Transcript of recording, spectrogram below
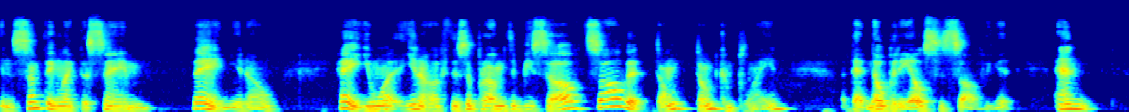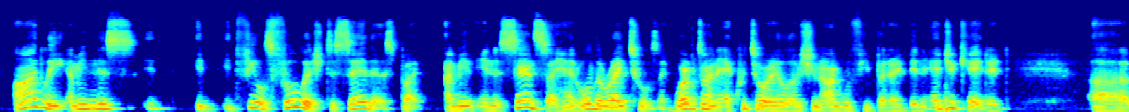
in something like the same vein you know hey you want you know if there's a problem to be solved solve it. Don't don't complain that nobody else is solving it. And oddly i mean this it, it, it feels foolish to say this but i mean in a sense i had all the right tools. I'd worked on equatorial oceanography but i'd been educated uh,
